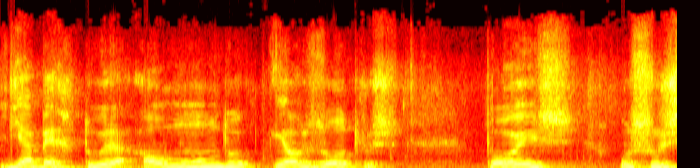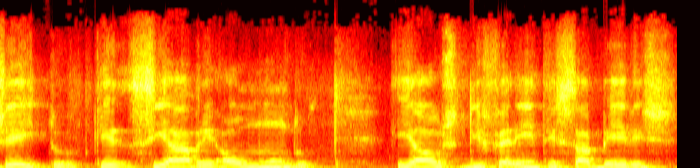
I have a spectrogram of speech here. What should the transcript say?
de abertura ao mundo e aos outros, pois o sujeito que se abre ao mundo e aos diferentes saberes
